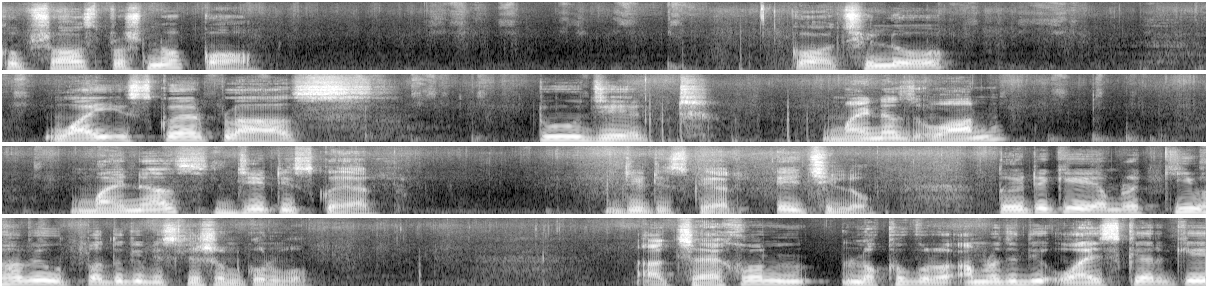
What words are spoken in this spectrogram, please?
খুব সহজ প্রশ্ন, ক। ক ছিল y square plus two z minus one minus z square z square এই ছিল। তো এটাকে আমরা কীভাবে উৎপাদকে বিশ্লেষণ করব? আচ্ছা এখন লক্ষ্য করো, আমরা যদি ওয়াই স্কোয়ারকে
